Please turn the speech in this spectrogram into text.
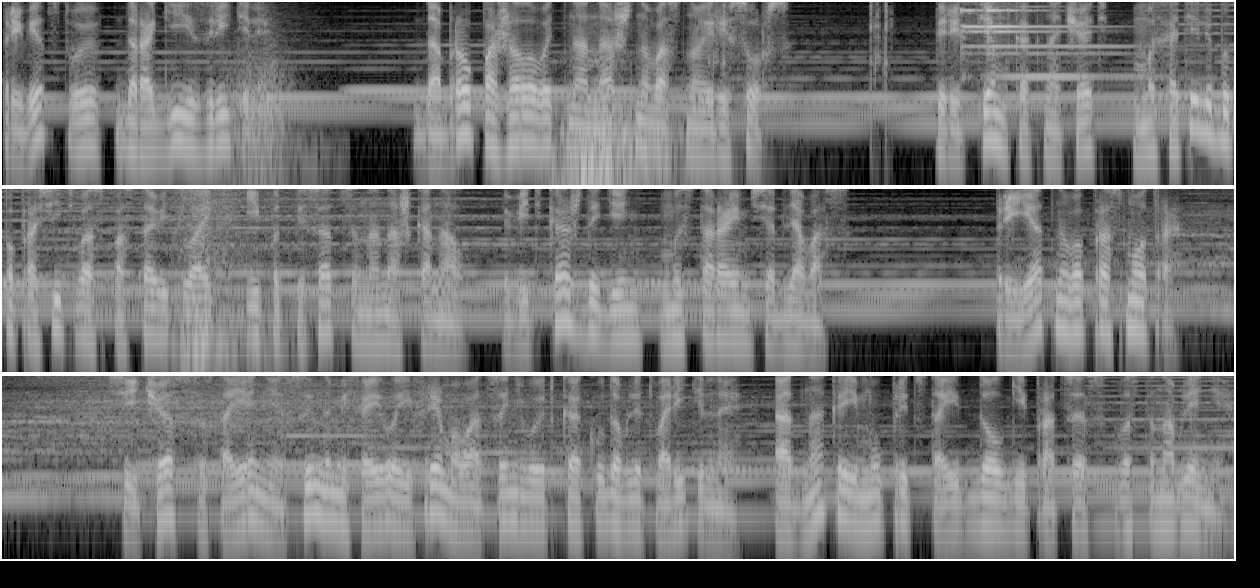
Приветствую, дорогие зрители! Добро пожаловать на наш новостной ресурс. Перед тем, как начать, мы хотели бы попросить вас поставить лайк и подписаться на наш канал, ведь каждый день мы стараемся для вас. Приятного просмотра! Сейчас состояние сына Михаила Ефремова оценивают как удовлетворительное, однако ему предстоит долгий процесс восстановления.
